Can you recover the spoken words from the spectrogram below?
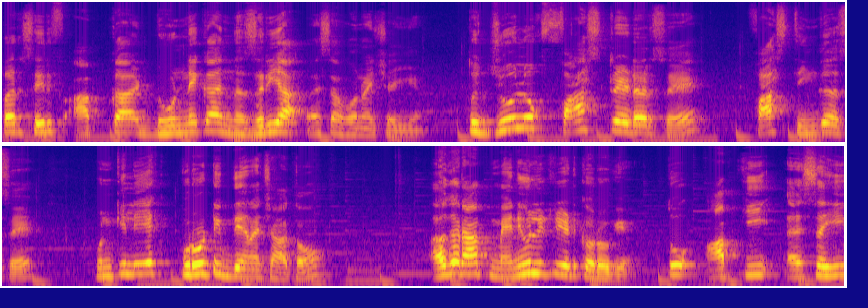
पर सिर्फ़ आपका ढूँढने का नज़रिया ऐसा होना चाहिए। तो जो लोग फास्ट ट्रेडर्स है फास्ट थिंकर्स है, उनके लिए एक प्रो टिप देना चाहता हूँ। अगर आप मैन्युअली ट्रेड करोगे तो आपकी ऐसे ही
